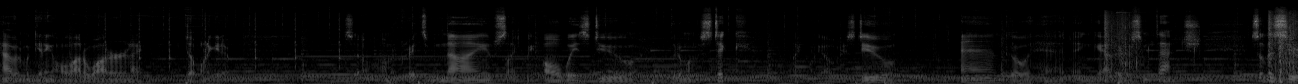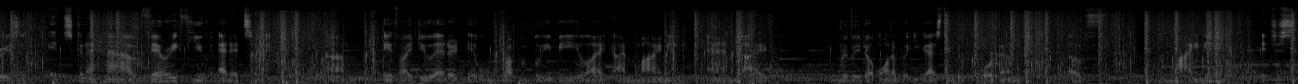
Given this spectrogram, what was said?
haven't been getting a whole lot of water and I don't want to get it. Create some knives like we always do, put them on a stick like we always do, and go ahead and gather some thatch. So this series, it's going to have very few edits in it. Um, if I do edit, it will probably be like I'm mining, and I really don't want to put you guys through the boredom of mining. It just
